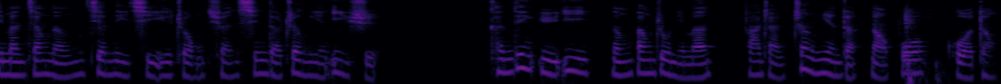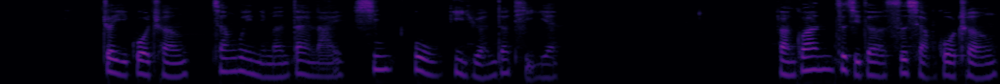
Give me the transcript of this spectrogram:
你们将能建立起一种全新的正面意识。肯定语义能帮助你们发展正面的脑波活动。这一过程将为你们带来心物一元的体验。反观自己的思想过程，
